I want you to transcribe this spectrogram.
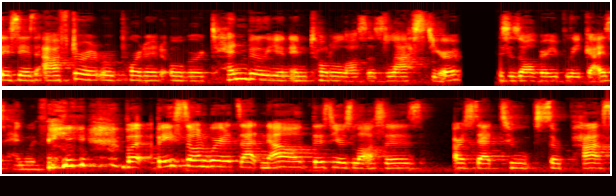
This is after it reported over 10 billion in total losses last year. This is all very bleak, guys. Hang with me. but based on where it's at now, this year's losses are set to surpass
